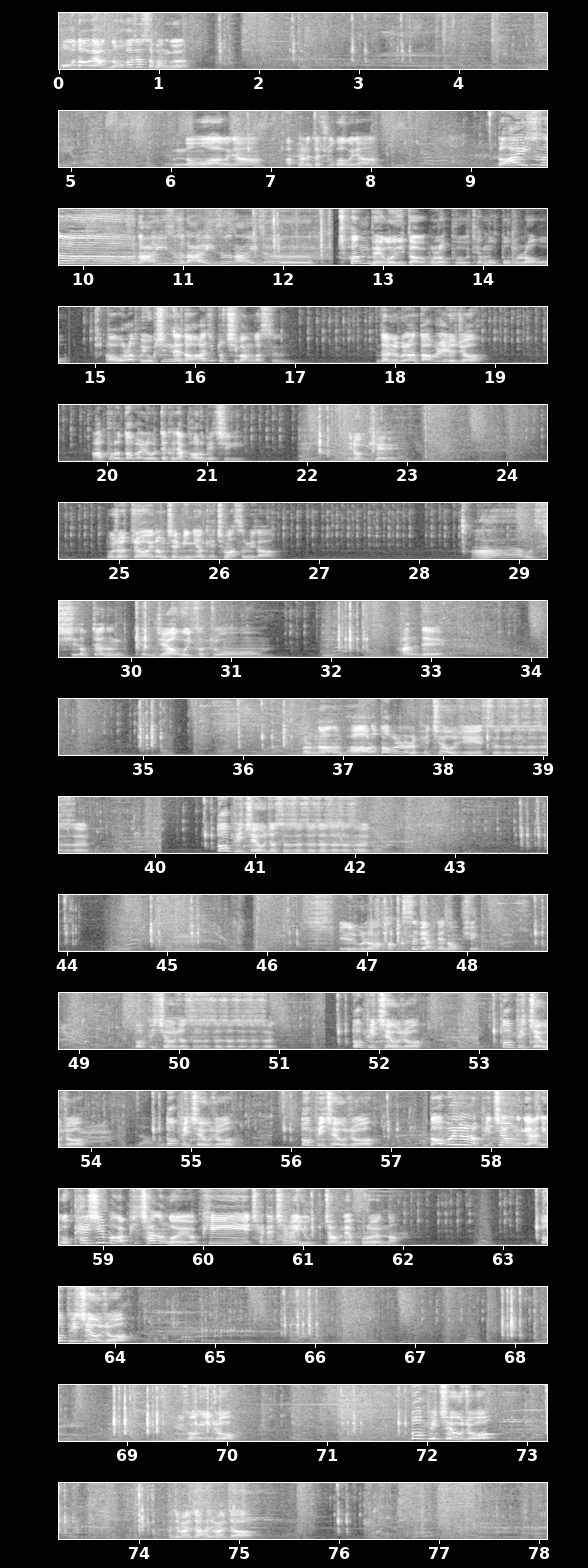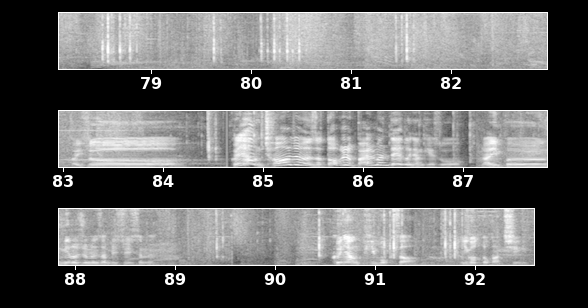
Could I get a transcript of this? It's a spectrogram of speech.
어 나 왜 안 넘어가졌어 방금? 응, 넘어와 그냥. 앞에 한테 죽어 그냥. 나이스! 나이스 나이스 나이스. 1100원 있다 올라프. 템 못 뽑으려고. 아 올라프 욕심내다가 아직도 집 안 갔음. 일단 르블랑 W죠? 앞으로 W 올 때 그냥 바로 배치기. 이렇게. 보셨죠? 이러면 제 미니언 개쳐맞습니다 아 뭐 시덥자는 견제하고 있어 좀. 한 대 그럼 나는 바로 W를 피 채우지. 스스스스스스. 또 피 채우죠 스스스스스스. 이 르블랑 학습이 안 되나 혹시? 또 피 채우죠 스스스스스스. 또 피 채우죠. 또 피 채우죠. 또 피 채우죠. 또 피 채우죠 W로 피 채우는 게 아니고 패시브가 피 차는 거예요 피 최대 체력 6점 몇 프로였나? 또 피 채우죠 유성이죠? 또 피 채우죠? 하지 말자 하지 말자 나이스 그냥 청아주면서 W 빨면 돼 그냥 계속. 라인 뻥 밀어주면서 밀 수 있으면. 그냥 피복사. 이것도 같이.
